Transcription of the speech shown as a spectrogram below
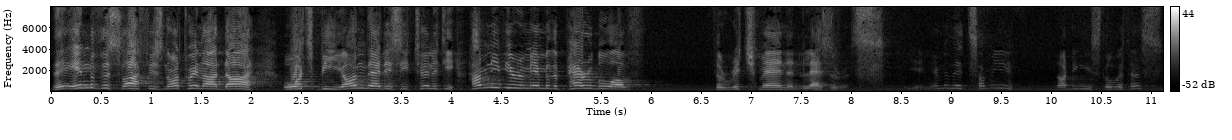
The end of this life is not when I die. What's beyond that is eternity. How many of you remember the parable of the rich man and Lazarus? You remember that? Some of you nodding, you still with us?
